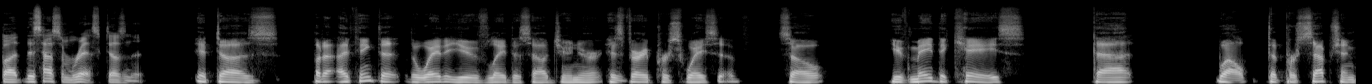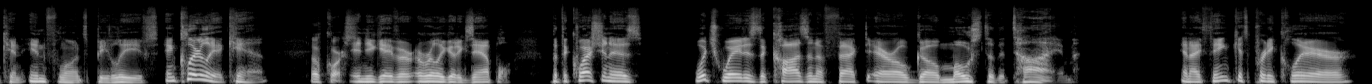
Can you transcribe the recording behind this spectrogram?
But this has some risk, doesn't it? It does. But I think that the way that you've laid this out, Junior, is very persuasive. So you've made the case that, well, the perception can influence beliefs, and clearly it can. Of course. And you gave a, a really good example. But the question is which way does the cause and effect arrow go most of the time? And I think it's pretty clear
